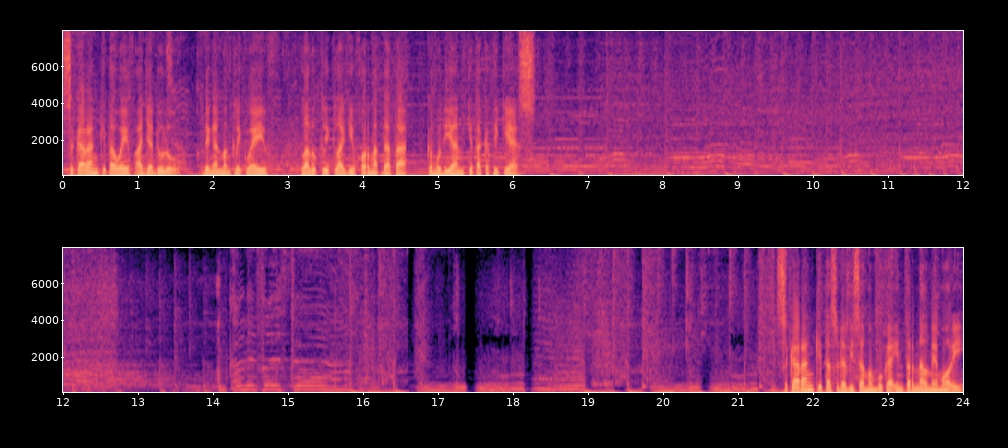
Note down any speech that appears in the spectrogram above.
Sekarang kita wave aja dulu, dengan mengklik wave, lalu klik lagi format data, kemudian kita ketik yes. Sekarang kita sudah bisa membuka internal memori.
